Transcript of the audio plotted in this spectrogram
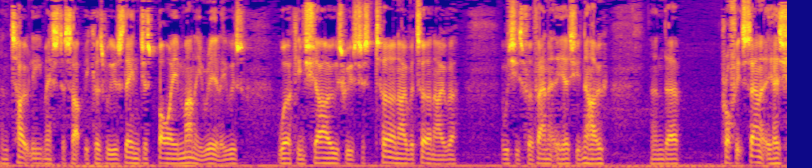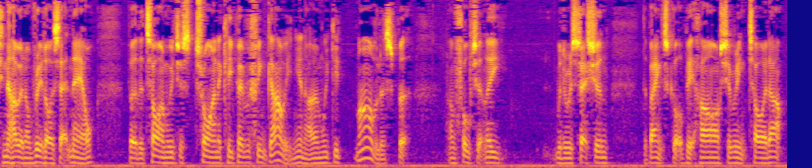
and totally messed us up because we was then just buying money. Really, we was working shows. We was just turnover, turnover, which is for vanity, as you know, and uh, profit sanity, as you know. And I've realised that now. But at the time, we were just trying to keep everything going, you know, and we did marvellous. But unfortunately, with the recession, the banks got a bit harsh, everything tied up,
